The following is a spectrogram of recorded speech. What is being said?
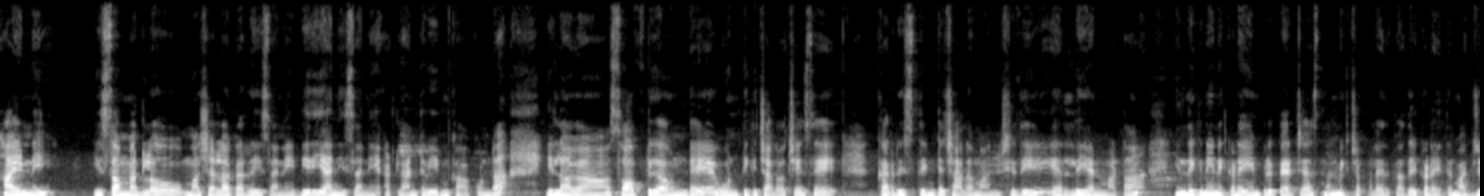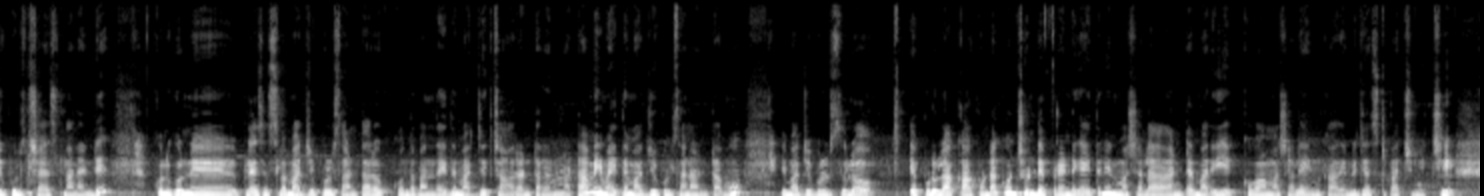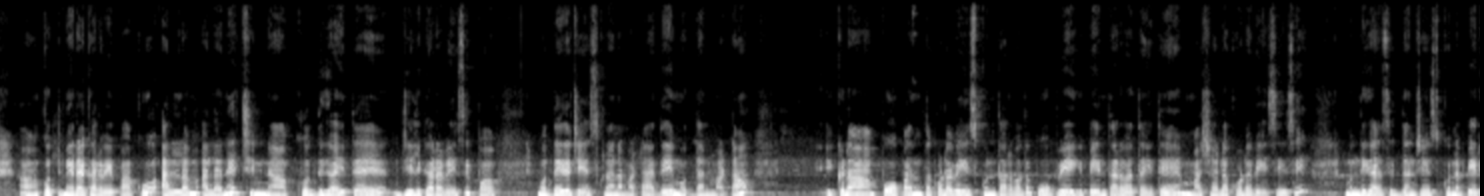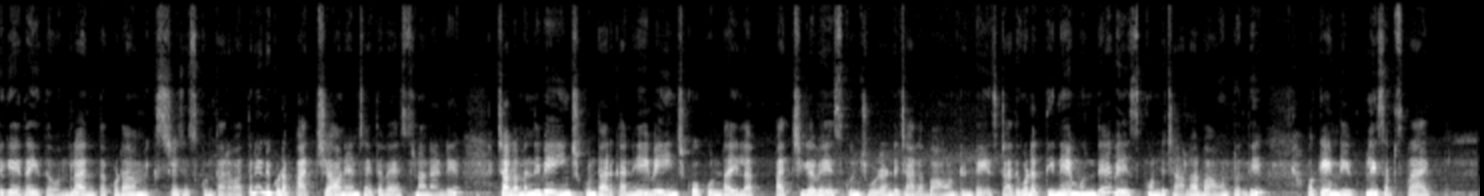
Hi అండి ఈ సమ్మర్లో మసాలా కర్రీస్ అని బిర్యానీస్ అని అట్లాంటివి ఏం కాకుండా ఇలాగా సాఫ్ట్గా ఉండే ఒంటికి చలవ చేసే కర్రీస్ తింటే చాలా మంచిది హెల్దీ అనమాట ఇందుకు నేను ఇక్కడ ఏం ప్రిపేర్ చేస్తున్నాను మీకు చెప్పలేదు కదా ఇక్కడైతే మజ్జిగ పులుసు చేస్తున్నానండి. కొన్ని కొన్ని ప్లేసెస్లో మజ్జిగ పులుసు అంటారు కొంతమంది అయితే మజ్జిగ చారు అంటారు అనమాట మేమైతే మజ్జిగ పులుసు అని అంటాము. ఈ మజ్జిగ పులుసులో ఎప్పుడులా కాకుండా కొంచెం డిఫరెంట్గా అయితే నేను మసాలా అంటే మరీ ఎక్కువ మసాలా ఏమి కాదండి జస్ట్ పచ్చిమిర్చి కొత్తిమీర కరివేపాకు అల్లం అలానే చిన్న కొద్దిగా అయితే జీలకర్ర వేసి ముద్ద అయితే చేసుకున్నాను అనమాట అదే ముద్ద అనమాట ఇక్కడ పోపు అంతా కూడా వేసుకున్న తర్వాత పోపు వేగిపోయిన తర్వాత అయితే మసాలా కూడా వేసేసి ముందుగా సిద్ధం చేసుకున్న పెరుగు ఏదైతే ఉందో అంతా కూడా మిక్స్ చేసేసుకున్న తర్వాత నేను ఇక్కడ పచ్చి ఆనియన్స్ అయితే వేస్తున్నానండి. చాలామంది వేయించుకుంటారు కానీ వేయించుకోకుండా ఇలా పచ్చిగా వేసుకుని చూడండి చాలా బాగుంటుంది టేస్ట్. అది కూడా తినే ముందే వేసుకోండి చాలా బాగుంటుంది. ఓకే అండి ప్లీజ్ సబ్స్క్రైబ్.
